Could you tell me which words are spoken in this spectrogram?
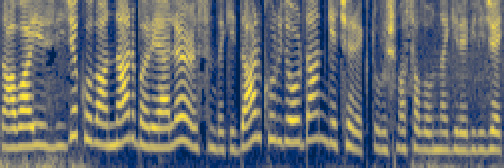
Davayı izleyecek olanlar bariyerler arasındaki dar koridordan geçerek duruşma salonuna girebilecek.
